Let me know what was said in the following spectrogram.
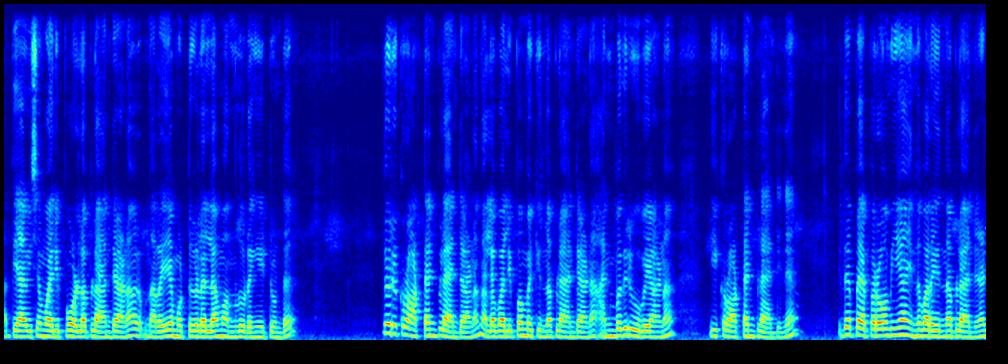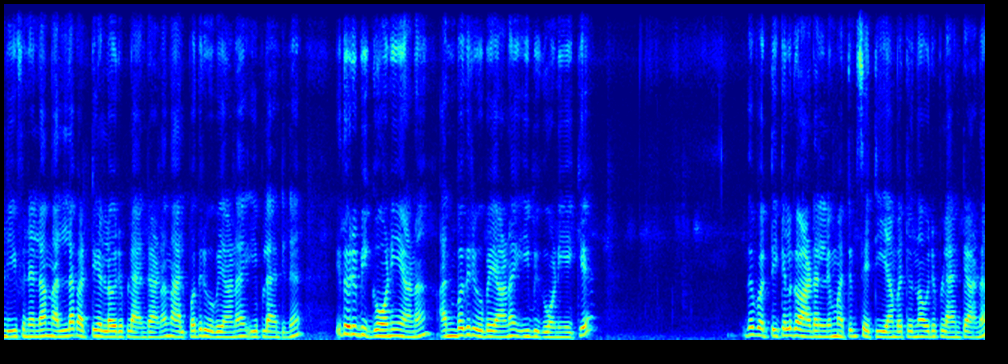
അത്യാവശ്യം വലിപ്പമുള്ള പ്ലാന്റാണ് നിറയെ മുട്ടുകളെല്ലാം വന്നു തുടങ്ങിയിട്ടുണ്ട്. ഇതൊരു ക്രോട്ടൺ പ്ലാന്റാണ് നല്ല വലിപ്പം വയ്ക്കുന്ന പ്ലാന്റാണ് അൻപത് രൂപയാണ് ഈ ക്രോട്ടൻ പ്ലാന്റിന് ഇത് പെപ്പറോമിയ എന്ന് പറയുന്ന പ്ലാന്റിന് ലീഫിനെല്ലാം നല്ല കട്ടിയുള്ള ഒരു പ്ലാന്റാണ് നാൽപ്പത് രൂപയാണ് ഈ പ്ലാന്റിന് ഇതൊരു ബിഗോണിയാണ്. അൻപത് രൂപയാണ് ഈ ബിഗോണിയയ്ക്ക്. ഇത് വെർട്ടിക്കൽ ഗാർഡനിലും മറ്റും സെറ്റ് ചെയ്യാൻ പറ്റുന്ന ഒരു പ്ലാന്റാണ്.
